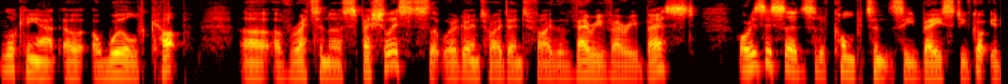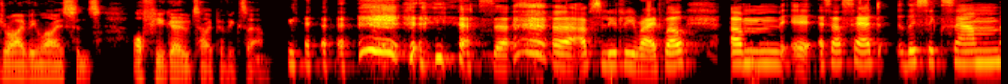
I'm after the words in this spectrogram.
looking at a, a World Cup uh, of retina specialists that we're going to identify the very, very best? Or is this a sort of competency based, you've got your driving license, off you go type of exam? yes, uh, uh, absolutely right. Well, um, as I said, this exam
